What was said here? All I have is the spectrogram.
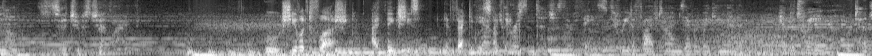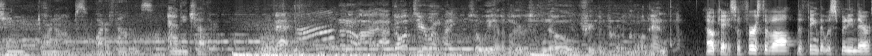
No, she said she was jet lagged. Ooh, she looked flushed. I think she's infected The with average something. person touches their face three to five times every waking minute. In between, we're touching doorknobs, water fountains, and each other. Dad. No, no, uh, uh, go up to your room, honey. So we had a virus with no treatment protocol and Okay, so first of all, the thing that was spinning there,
